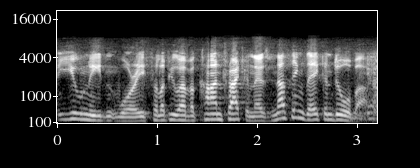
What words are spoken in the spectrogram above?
You needn't worry, Philip. You have a contract, and there's nothing they can do about it.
